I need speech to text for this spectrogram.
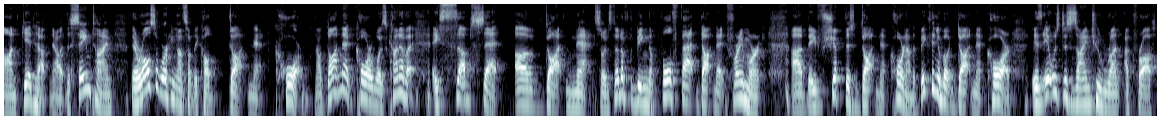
on GitHub. Now, at the same time, they were also working on something called .NET Core. Now, .NET Core was kind of a, a subset of .NET. So instead of being the full fat .NET framework, uh, they've shipped this .NET Core. Now the big thing about .NET Core is it was designed to run across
